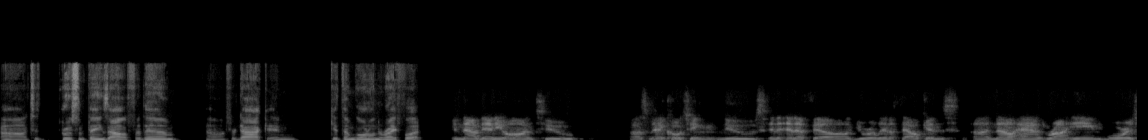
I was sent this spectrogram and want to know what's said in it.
uh, to prove some things out for them uh, for Doc and get them going on the right foot. And now, Danny, on to uh, some head coaching news in the NFL. Your Atlanta Falcons uh, now has Raheem Morris.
